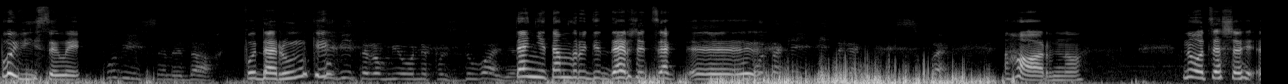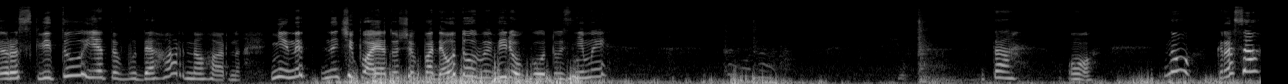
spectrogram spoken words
Повісили Повісили, да. подарунки. Чи вітером його не поздуває? Та ні, там вроді держиться е, Отакий вітер, як зверху. гарно. Ну, оце ще розквітує, то буде гарно, гарно. Ні, не, не чіпай, а то що впаде. Ото вірьовку оту зніми. Та о. Ну, краса.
